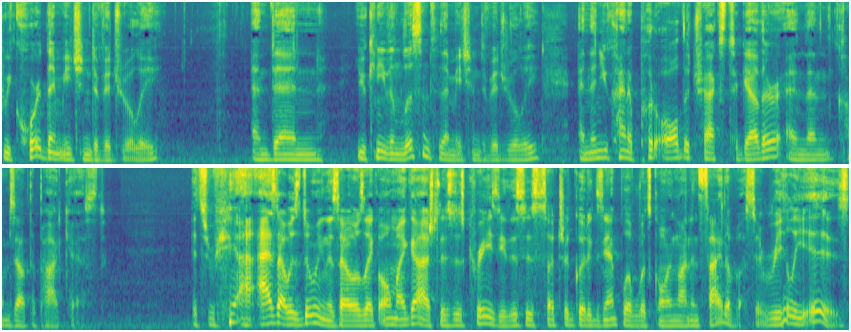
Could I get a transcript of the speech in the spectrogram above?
record them each individually, and then you can even listen to them each individually, and then you kind of put all the tracks together, and then comes out the podcast it's as I was doing this, I was like, oh my gosh, this is crazy. This is such a good example of what's going on inside of us. It really is.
